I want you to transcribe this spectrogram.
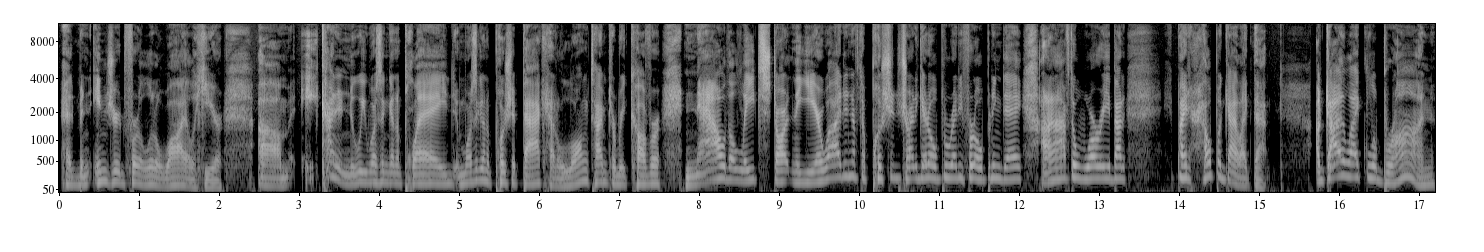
had been injured for a little while here, um, he kind of knew he wasn't going to play, wasn't going to push it back, had a long time to recover. Now the late start in the year, well, I didn't have to push it to try to get open ready for opening day. I don't have to worry about it. It might help a guy like that. A guy like LeBron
